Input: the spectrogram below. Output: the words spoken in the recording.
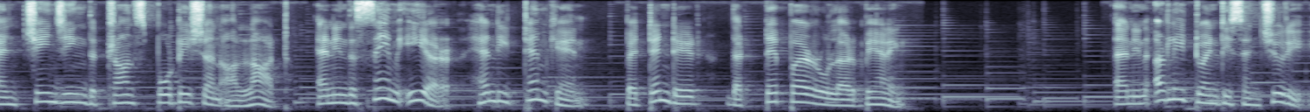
and changing the transportation a lot. And in the same year, Henry Timken patented the taper roller bearing. And in early 20th century,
